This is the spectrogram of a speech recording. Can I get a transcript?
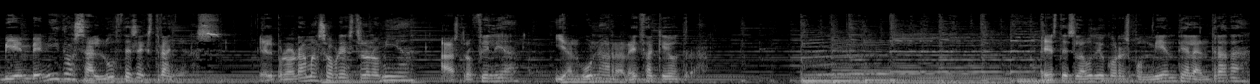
Bienvenidos a Luces Extrañas, el programa sobre astronomía, astrofilia y alguna rareza que otra. Este es el audio correspondiente a la entrada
